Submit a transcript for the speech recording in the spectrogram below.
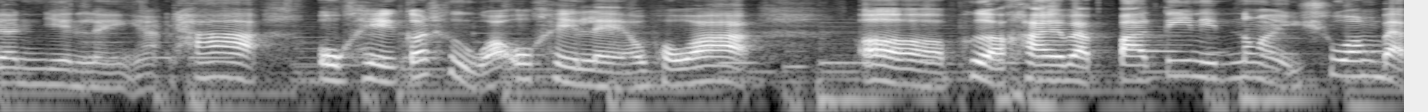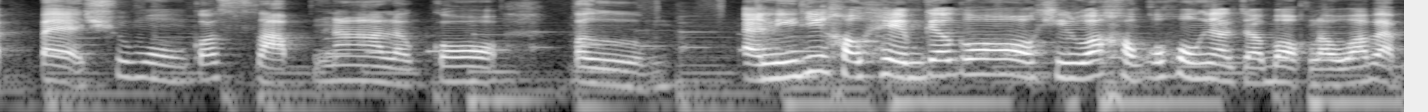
ยันเย็นอะไรอย่างเงี้ยถ้าโอเคก็ถือว่าโอเคแล้ว เพราะว่าเออเผื่อใครแบบปาร์ตี้นิดหน่อยช่วงแบบ 8 ชั่วโมงก็ซับหน้าแล้วก็เติมอันนี้ที่เขาเค็มแก้วก็คิดว่าเขาก็คงอยากจะบอกเราว่าแบบ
